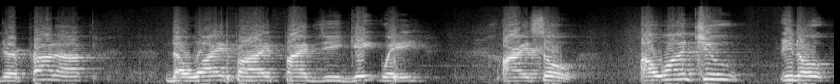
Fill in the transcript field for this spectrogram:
their product, the Wi-Fi 5G gateway Alright, so I want you, you know,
